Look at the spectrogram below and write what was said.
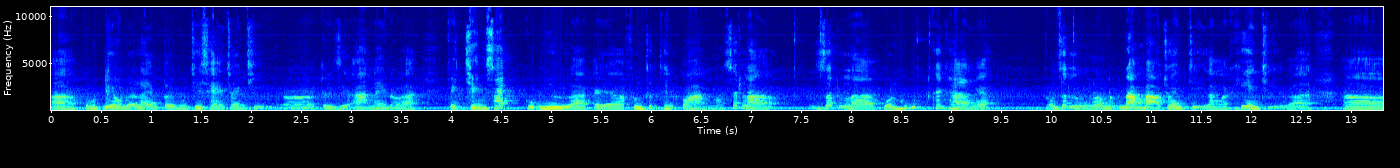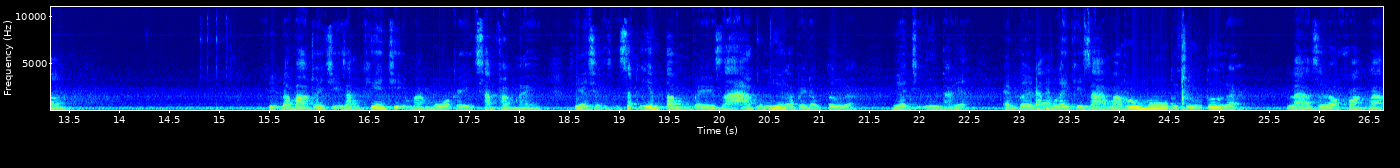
À có một điều nữa là em tới muốn chia sẻ cho anh chị uh, cái dự án này đó là cái chính sách cũng như là cái à, phương thức thanh toán nó rất là rất là cuốn hút khách hàng ấy nó rất là nó đảm bảo cho anh chị rằng là khi anh chị là à, khi đảm bảo cho anh chị rằng khi anh chị mà mua cái sản phẩm này thì anh sẽ rất yên tâm về giá cũng như là về đầu tư ạ. Như anh chị nhìn thấy em tới đang lấy cái giá mà Rumo từ chủ đầu tư này là rơi vào khoảng là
